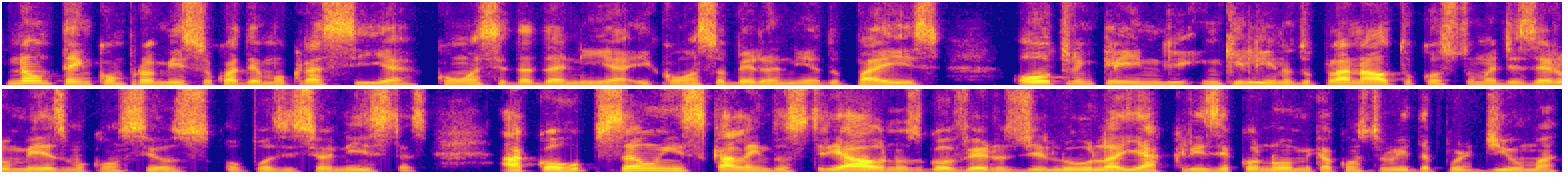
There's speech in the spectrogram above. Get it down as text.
não tem compromisso com a democracia, com a cidadania e com a soberania do país. Outro inquilino do Planalto costuma dizer o mesmo com seus oposicionistas. A corrupção em escala industrial nos governos de Lula e a crise econômica construída por Dilma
